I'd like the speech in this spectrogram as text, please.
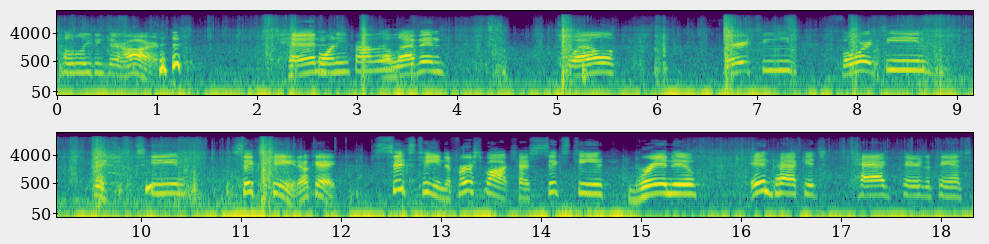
total do you think there are? 10, 20 probably. 11, 12, 13, 14, 15, 16. Okay, 16. The first box has 16 brand new in package tagged pairs of pants.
